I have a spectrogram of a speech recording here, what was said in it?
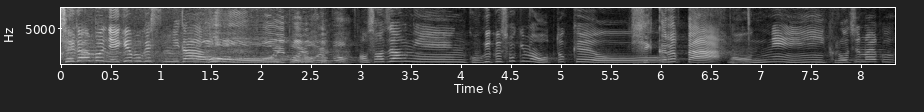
제가 한번 얘기해 보겠습니다. 오, 이뻐 이뻐 이뻐. 어, 사장님, 고객을 속이면 어떡해요? 시끄럽다 어, 언니, 그러지 말고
